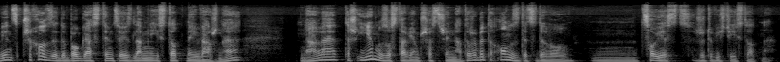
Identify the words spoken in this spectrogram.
Więc przychodzę do Boga z tym, co jest dla mnie istotne i ważne, no ale też i Jemu zostawiam przestrzeń na to, żeby to On zdecydował, co jest rzeczywiście istotne.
